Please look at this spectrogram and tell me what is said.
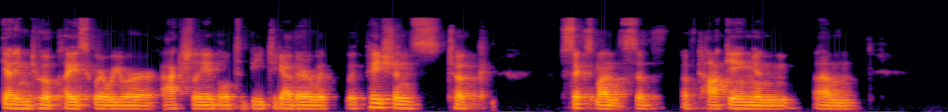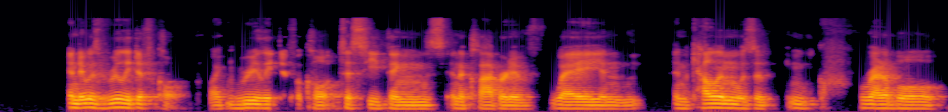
getting to a place where we were actually able to be together with with patients took six months of of talking and um, and it was really difficult like mm-hmm. really difficult to see things in a collaborative way and and kellen was an incredible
